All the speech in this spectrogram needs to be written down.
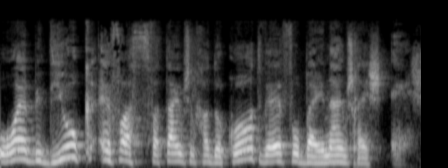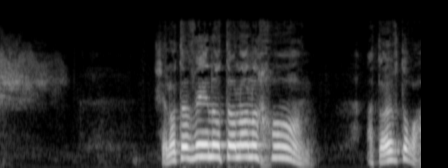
הוא רואה בדיוק איפה השפתיים שלך דוקות ואיפה בעיניים שלך יש אש. שלא תבין אותו לא נכון. אתה אוהב תורה.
